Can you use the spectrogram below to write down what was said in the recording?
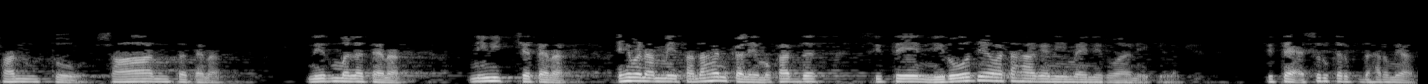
සන්තෝ ශාන්ත තැනක් නිර්මල තැනක් නිවිච්ච තැනක් එහෙමනම් මේ සඳහන් කළේ මොකද්ද සිතේ Nirodha වටහා ගැනීමයි නිර්වාණය කියලා කියන්නේ. සිත ඇසුරු කරපු ධර්මයක්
